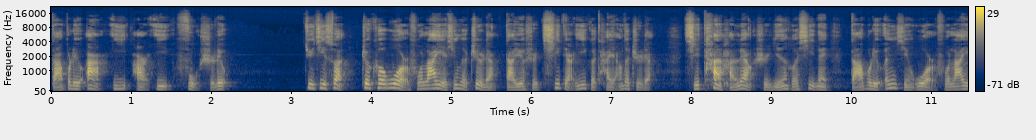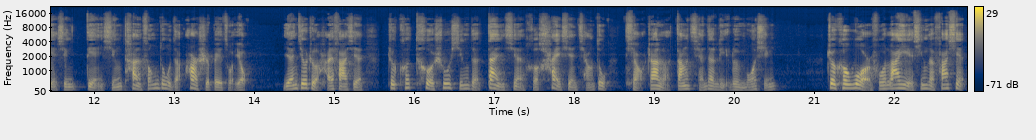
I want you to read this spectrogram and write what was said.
WR121-16。据计算，这颗沃尔夫拉叶星的质量大约是七点一个太阳的质量，其碳含量是银河系内 WN 型沃尔夫拉叶星典型碳丰度的二十倍左右。研究者还发现，这颗特殊星的氮线和氦线强度挑战了当前的理论模型。这颗沃尔夫拉叶星的发现，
